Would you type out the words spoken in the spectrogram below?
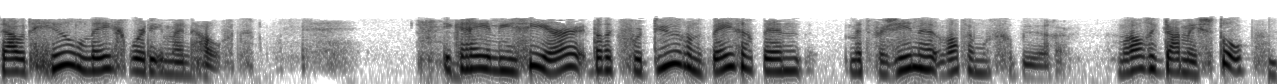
zou het heel leeg worden in mijn hoofd. Ik realiseer dat ik voortdurend bezig ben met verzinnen wat er moet gebeuren. Maar als ik daarmee stop, dan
